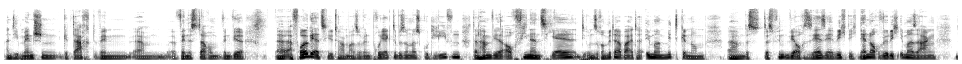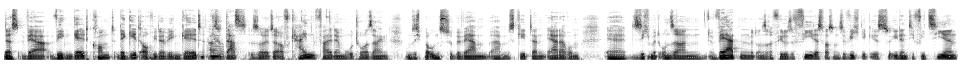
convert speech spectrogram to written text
an die Menschen gedacht, wenn, ähm, wenn es darum, wenn wir äh, Erfolge erzielt haben, also wenn Projekte besonders gut liefen, dann haben wir auch finanziell die, unsere Mitarbeiter immer mitgenommen. Ähm, das, das finden wir auch sehr, sehr wichtig. Dennoch würde ich immer sagen, dass wer wegen Geld kommt, der geht auch wieder wegen Geld. Also ja. das sollte auf keinen Fall der Motor sein, um sich bei uns zu bewerben. Ähm, es geht dann eher darum, äh, sich mit unseren Werten, mit unserer Philosophie, das, was uns wichtig ist, zu identifizieren,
